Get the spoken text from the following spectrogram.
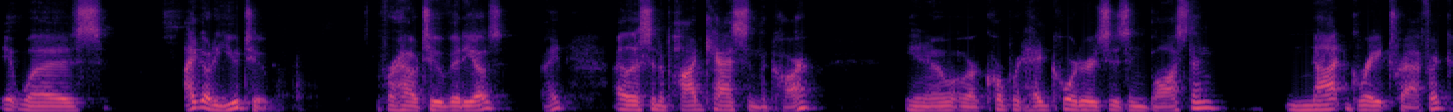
it was i go to youtube for how to videos right? I listen to podcasts in the car you know our corporate headquarters is in boston. Not great traffic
